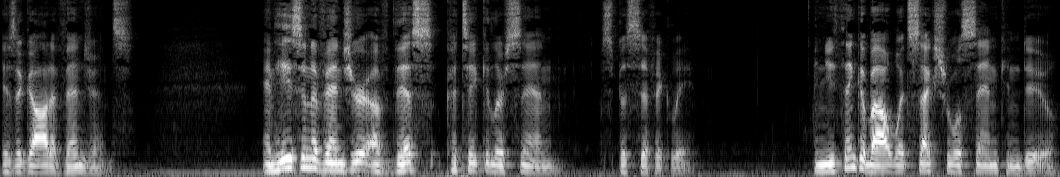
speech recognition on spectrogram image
is a God of vengeance. And He's an avenger of this particular sin specifically. And you think about what sexual sin can do.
